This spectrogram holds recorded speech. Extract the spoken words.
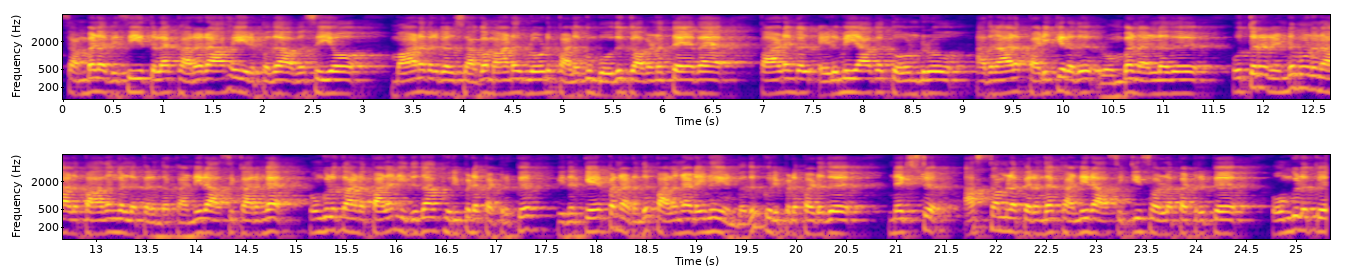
சம்பள விஷயத்தில் கரராக இருப்பது அவசியம் மாணவர்கள் சக மாணவர்களோடு பழகும்போது கவனம் தேவை. பாடங்கள் எளிமையாக தோன்றும். அதனால் படிக்கிறது ரொம்ப நல்லது. உத்தர ரெண்டு மூணு நாலு பாதங்களில் பிறந்த கன்னிராசிக்காரங்க உங்களுக்கான பலன் இதுதான் குறிப்பிடப்பட்டிருக்கு. இதற்கேற்ப நடந்து பலனடையணும் என்பது குறிப்பிடப்படுது. நெக்ஸ்ட்டு அஸ்தமில் பிறந்த கன்னிராசிக்கு சொல்லப்பட்டிருக்கு. உங்களுக்கு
